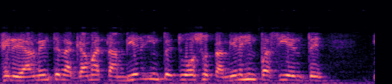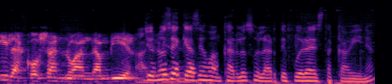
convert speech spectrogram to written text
generalmente en la cama también es impetuoso, también es impaciente y las cosas no andan bien. Yo no sé qué hace Juan Carlos Solarte fuera de esta cabina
